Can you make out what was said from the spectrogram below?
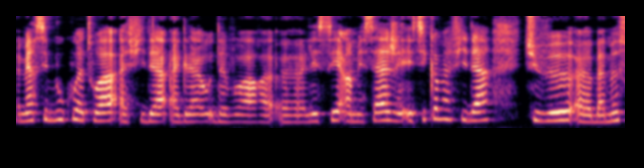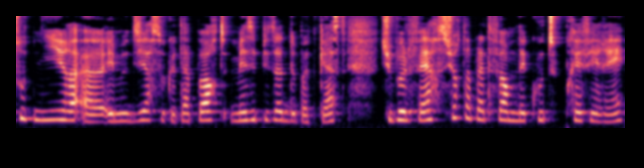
Bah, merci beaucoup à toi, Afida Aglau, d'avoir euh, laissé un message. Et si comme Afida, tu veux euh, bah, me soutenir euh, et me dire ce que t'apportent mes épisodes de podcast, tu peux le faire sur ta plateforme d'écoute préférée.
